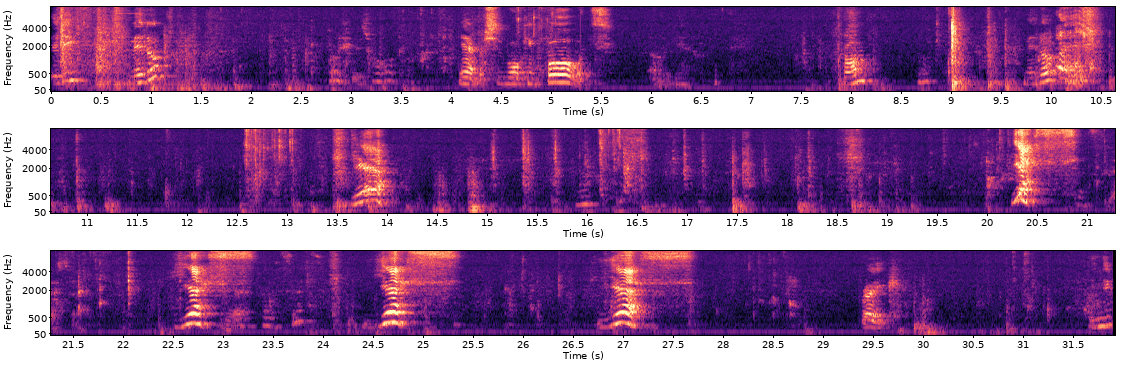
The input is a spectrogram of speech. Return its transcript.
Did Middle? Oh, she's walking. Yeah, but she's walking forwards. Oh, yeah. From? Middle? Yeah. Yes! Yes! Yeah, that's it. Yes! Yes! break.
